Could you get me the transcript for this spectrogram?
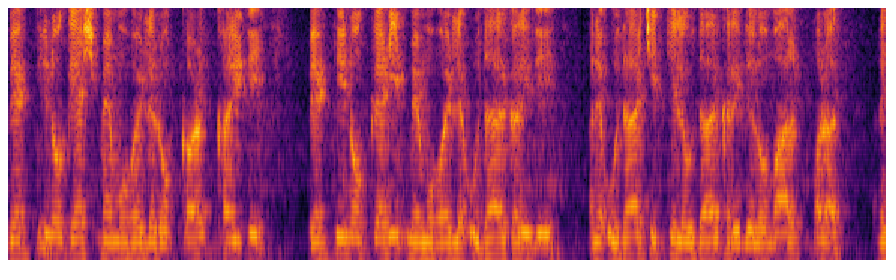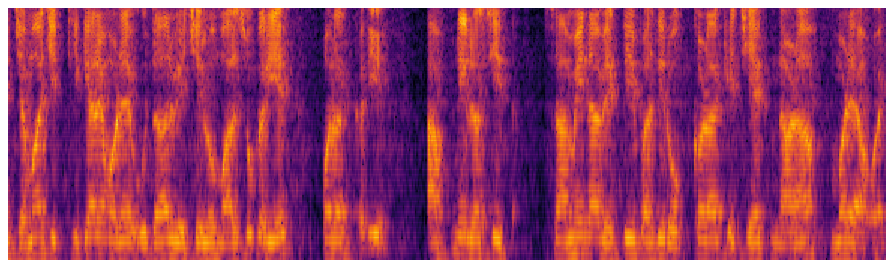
વ્યક્તિનો કેશ મેમો હોય એટલે રોકડ ખરીદી. વ્યક્તિનો ક્રેડિટ મેમો હોય એટલે ઉધાર ખરીદી. અને ઉધાર ચિઠ્ઠી એટલે ઉધાર ખરીદેલો માલ પરત. અને જમા ચિઠ્ઠી ક્યારે મળે, ઉધાર વેચેલો, માલ શું કરીએ? પરત કરીએ. આપની રસીદ. સામેના વ્યક્તિ પાસેથી રોકડા કે ચેક નાણાં મળ્યા હોય.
